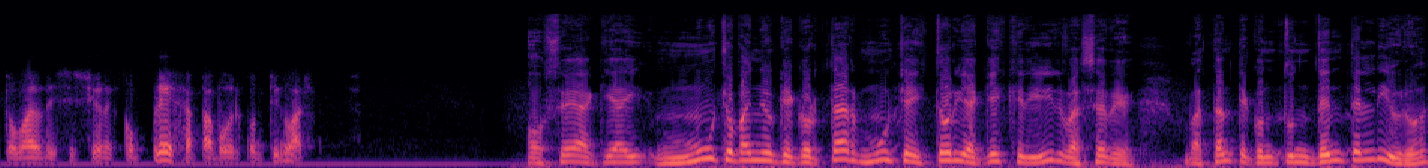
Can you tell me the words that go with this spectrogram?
tomar decisiones complejas para poder continuar. O sea que hay mucho paño que cortar, mucha historia que escribir, va a ser eh, bastante contundente el libro. ¿eh?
